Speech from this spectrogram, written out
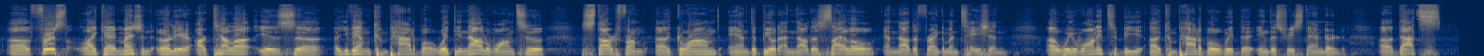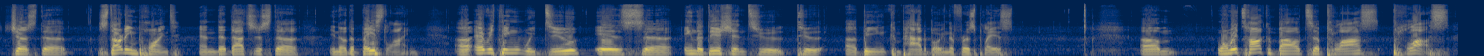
Uh, first, like I mentioned earlier, Artela is uh, EVM compatible. We did not want to start from uh, ground and build another silo, another fragmentation. Uh, we it to be uh, compatible with the industry standard. Uh, that's just the starting point, and that, that's just the, you know, the baseline. everything we do is in addition to, to being compatible in the first place. Um, when we talk about plus, plus,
